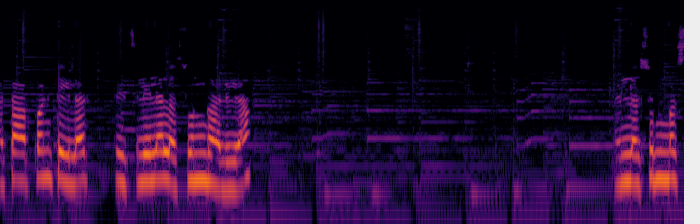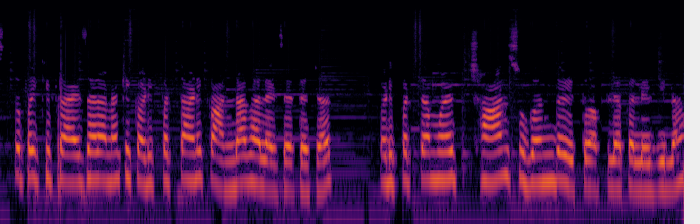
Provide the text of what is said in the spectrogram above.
आता आपण तेलात ठेचलेला लसूण घालूया. आणि लसूण मस्तपैकी फ्राय झाला ना की कढीपत्ता आणि कांदा घालायचा आहे त्याच्यात. कढीपत्त्यामुळे छान सुगंध येतो आपल्या कलेजीला.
